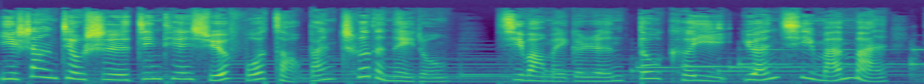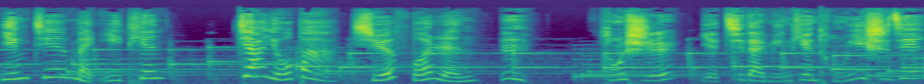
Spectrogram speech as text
以上就是今天学佛早班车的内容。希望每个人都可以元气满满迎接每一天，加油吧，学佛人！嗯，同时也期待明天同一时间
